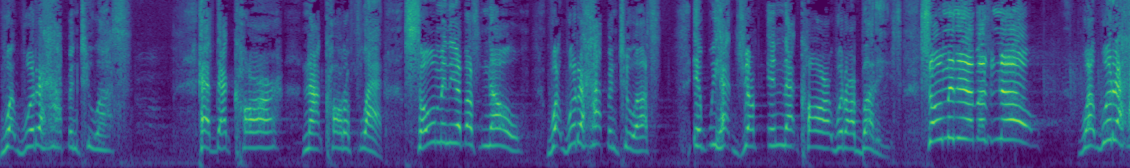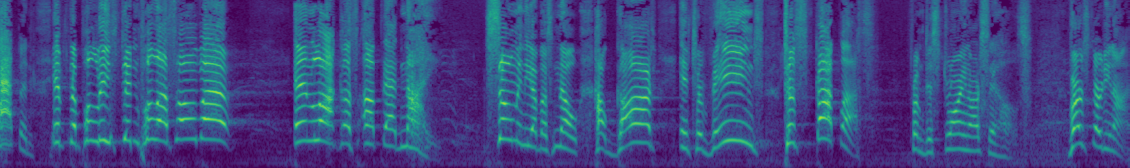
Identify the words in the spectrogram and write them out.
what would have happened to us had that car not caught a flat. So many of us know what would have happened to us if we had jumped in that car with our buddies. So many of us know what would have happened if the police didn't pull us over and lock us up that night. So many of us know how God intervenes to stop us from destroying ourselves. Verse 39.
